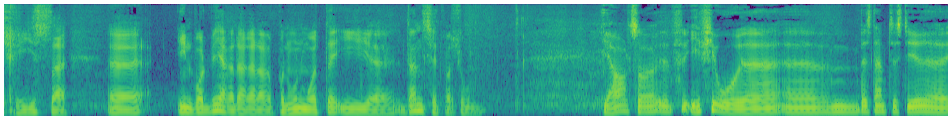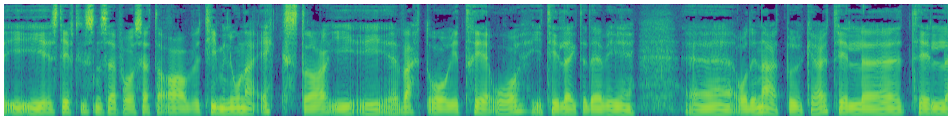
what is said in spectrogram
krise. Involverer dere dere på noen måte i eh, den situasjonen? Ja, altså I fjor eh, bestemte styret i stiftelsen seg for å sette av 10 millioner ekstra i, i hvert år i tre år, i tillegg til det vi eh, ordinært bruker, til, til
